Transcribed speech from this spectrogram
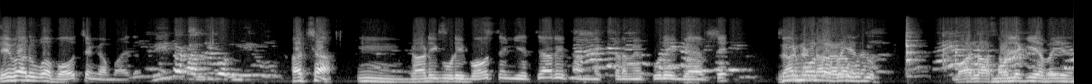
ਲੇਵਾ ਲੂਵਾ ਬਹੁਤ ਚੰਗਾ ਮਾਇ ਦਾ। 20 ਤਾਂ ਖਾਂਦੀ ਕੋਈ ਨਹੀਂ ਇਹਨੂੰ। ਅੱਛਾ। ਹੂੰ ਗਾੜੀ ਗੂੜੀ ਬਹੁਤ ਚੰਗੀ ਹੈ ਚਾਰੇ ਥਾਂ ਨਿਕੜਵੇਂ ਪੂਰੇ ਗੈਪ ਤੇ। ਕੀ ਮੁੱਲ ਆ ਬਾਈ ਇਹਦਾ? ਮਾਰਨਾ ਮੁੱਲ ਕੀ ਆ ਬਾਈ ਇਹਦਾ?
